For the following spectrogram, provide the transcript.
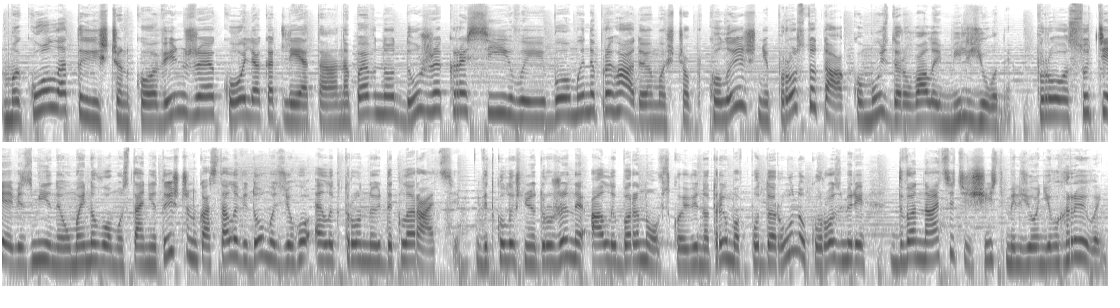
Микола Тищенко, він же Коля Котлета. Напевно, дуже красивий, бо ми не пригадуємо, щоб колишні просто так комусь дарували мільйони. Про суттєві зміни у майновому стані Тищенка стало відомо з його електронної декларації. Від колишньої дружини Алли Барановської він отримав подарунок у розмірі 12,6 мільйонів гривень.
